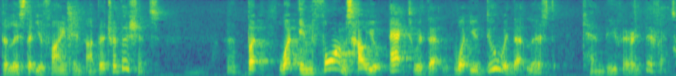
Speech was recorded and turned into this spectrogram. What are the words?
the list that you find in other traditions. Uh, But what informs how you act with that, what you do with that list, can be very different.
